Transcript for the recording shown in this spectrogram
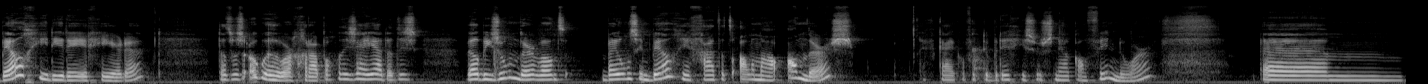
België die reageerde. Dat was ook wel heel erg grappig. Want die zei: Ja, dat is wel bijzonder. Want bij ons in België gaat het allemaal anders. Even kijken of ik de berichtjes zo snel kan vinden hoor. Um,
